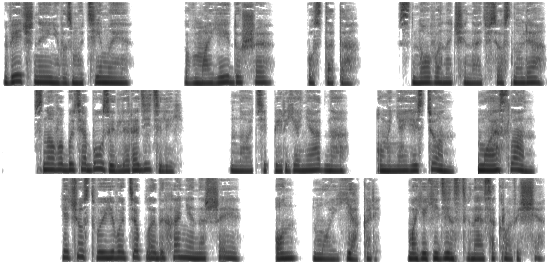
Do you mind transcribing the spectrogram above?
Вечные, невозмутимые. В моей душе пустота. Снова начинать все с нуля. Снова быть обузой для родителей. Но теперь я не одна. У меня есть он, мой Аслан. Я чувствую его теплое дыхание на шее. Он мой якорь, мое единственное сокровище.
